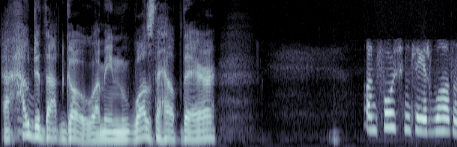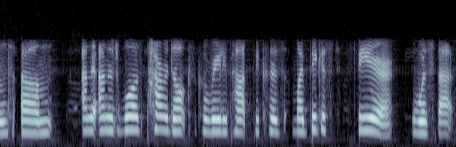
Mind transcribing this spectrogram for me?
Uh, how did that go? I mean, was the help there? Unfortunately, it wasn't, um, and and it was paradoxical, really, Pat, because my biggest fear was that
